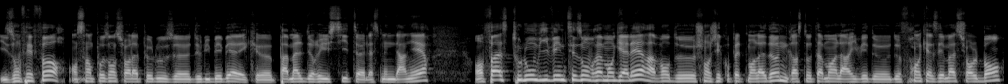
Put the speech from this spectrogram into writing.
Ils ont fait fort en s'imposant sur la pelouse euh, de l'UBB avec euh, pas mal de réussite la semaine dernière. En face, Toulon vivait une saison vraiment galère avant de changer complètement la donne, grâce notamment à l'arrivée de, de Franck Azema sur le banc.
